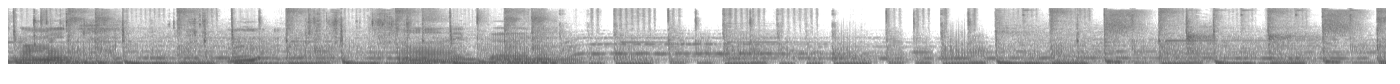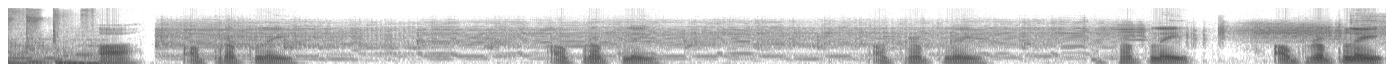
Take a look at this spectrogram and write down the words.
Finalmente. Hum? Ai, caramba. Ó, ó pro play. Ó pro play. Ó pro play. Ó pro play. Ó pro play.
